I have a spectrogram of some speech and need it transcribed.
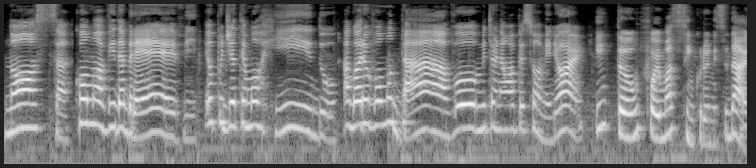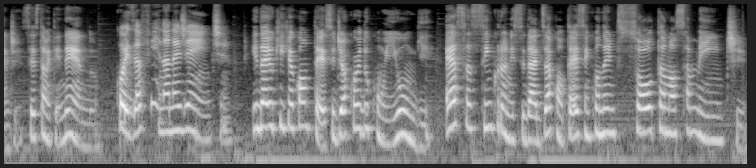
Nossa, como a vida é breve, eu podia ter morrido, agora eu vou mudar, vou me tornar uma pessoa melhor. Então foi uma sincronicidade. Vocês estão entendendo? Coisa fina, né, gente? E daí o que, que acontece? De acordo com Jung, essas sincronicidades acontecem quando a gente solta a nossa mente.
